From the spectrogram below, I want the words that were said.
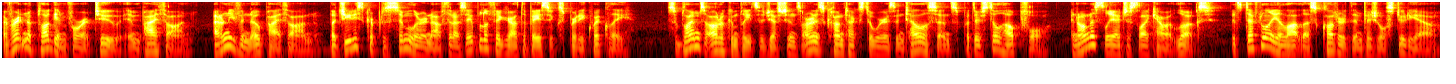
I've written a plugin for it too, in Python. I don't even know Python, but GDScript is similar enough that I was able to figure out the basics pretty quickly. Sublime's autocomplete suggestions aren't as context aware as IntelliSense, but they're still helpful. And honestly, I just like how it looks. It's definitely a lot less cluttered than Visual Studio.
